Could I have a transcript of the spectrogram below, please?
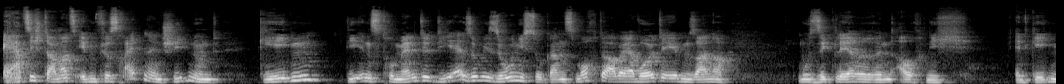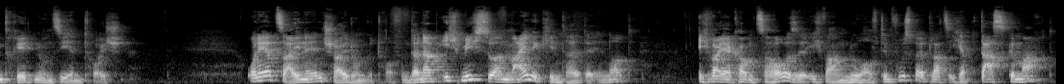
er hat sich damals eben fürs Reiten entschieden und gegen die Instrumente, die er sowieso nicht so ganz mochte, aber er wollte eben seiner Musiklehrerin auch nicht entgegentreten und sie enttäuschen. Und er hat seine Entscheidung getroffen. Dann habe ich mich so an meine Kindheit erinnert. Ich war ja kaum zu Hause, ich war nur auf dem Fußballplatz. Ich habe das gemacht,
